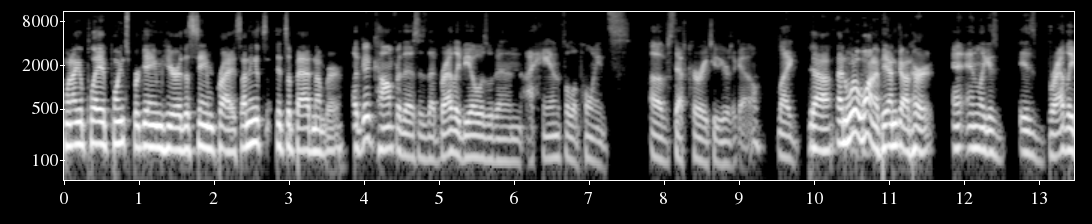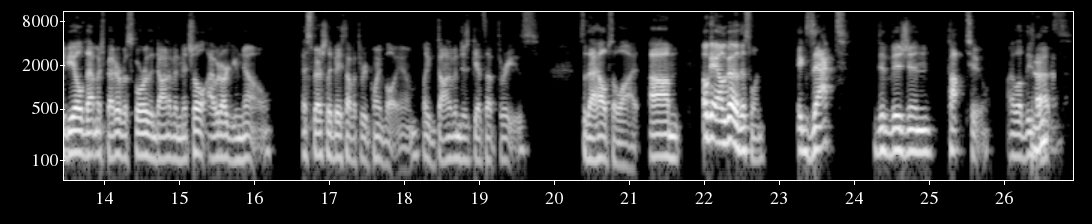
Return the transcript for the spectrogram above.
when I can play points per game here at the same price. I think it's it's a bad number. A good comp for this is that Bradley Beal was within a handful of points of Steph Curry two years ago. Like yeah, and would have won if he hadn't got hurt. And, and like is is Bradley Beal that much better of a scorer than Donovan Mitchell? I would argue no, especially based off a three point volume. Like Donovan just gets up threes, so that helps a lot. Um, okay, I'll go to this one. Exact division top two. I love these yeah. bets.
